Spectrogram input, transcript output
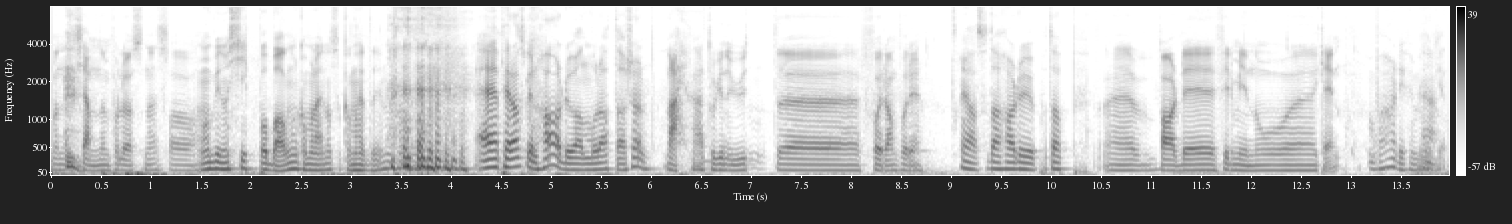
Men kommer de forløsende, så Man må begynne å kippe opp ballen, kommer inn, og så kan han heade inn. Eh, per Asbjørn, har du han Morata sjøl? Nei, jeg tok han ut uh, foran forrige. Ja, så da har du på topp Eh, Vardi, Firmino, eh, Kane. Vardi, Firmino, Ja. Kane.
